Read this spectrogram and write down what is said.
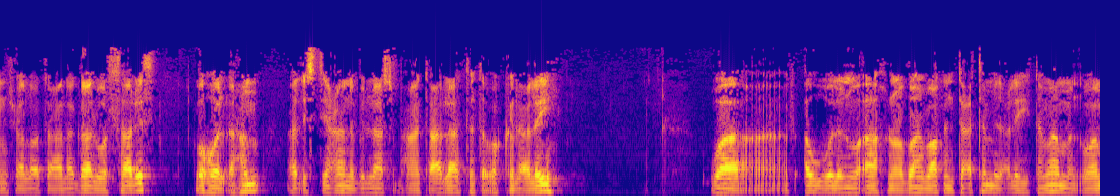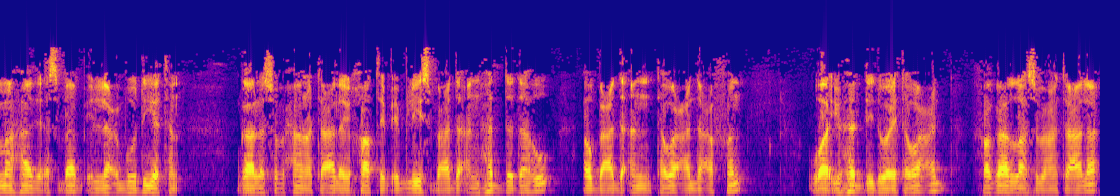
إن شاء الله تعالى. قال والثالث وهو الأهم الاستعانة بالله سبحانه وتعالى تتوكل عليه. وأولا وآخرا وظاهر باطن تعتمد عليه تماما. وما هذه أسباب إلا عبودية. قال سبحانه وتعالى يخاطب إبليس بعد أن هدده أو بعد أن توعد عفوا ويهدد ويتوعد. فقال الله سبحانه وتعالى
